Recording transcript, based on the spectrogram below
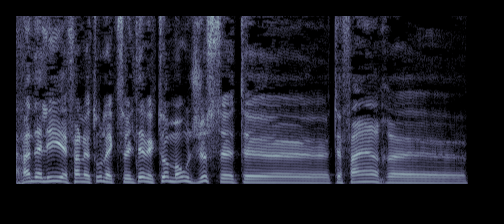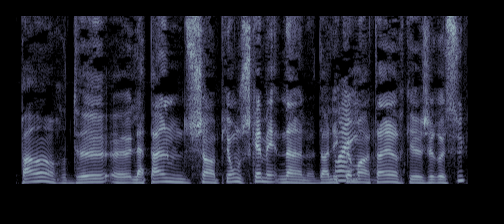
Avant d'aller faire le tour de l'actualité avec toi, Maud, juste te, te faire euh, part de euh, la palme du champion jusqu'à maintenant, là, dans les Ouais. commentaires que j'ai reçus.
